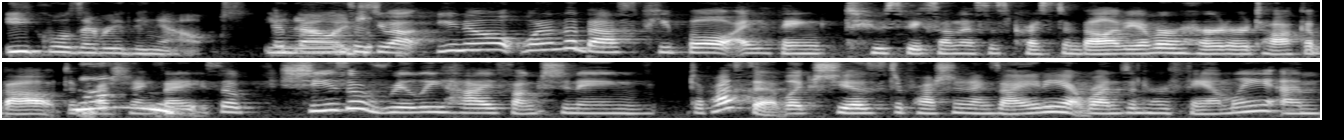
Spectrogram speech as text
equals everything out you it know? Balances it just, you out. You know one of the best people i think who speaks on this is kristen bell. Have you ever heard her talk about depression no. anxiety? So she's a really high functioning depressive like she has depression and anxiety it runs in her family and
